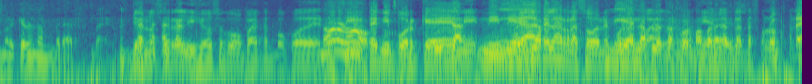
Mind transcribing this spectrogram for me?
no le quiero nombrar. bueno. Yo no soy religioso como para tampoco de- No, no, no. decirte ni por qué, ni, ni, la- darte las razones ni por es la cual- plataforma ni para es la eso. plataforma para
